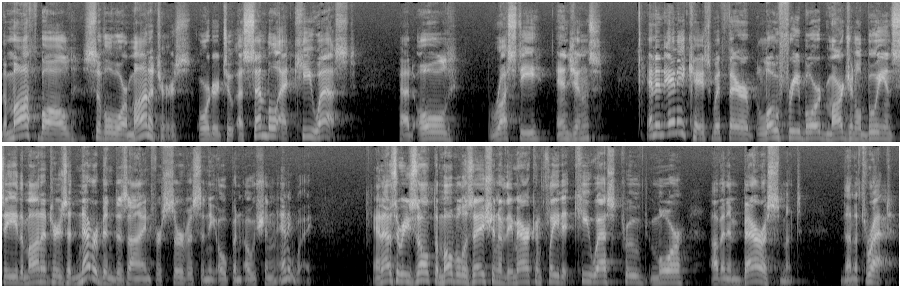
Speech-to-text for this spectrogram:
The mothballed Civil War monitors, ordered to assemble at Key West, had old, rusty engines and in any case, with their low freeboard, marginal buoyancy, the monitors had never been designed for service in the open ocean anyway. And as a result, the mobilization of the American fleet at Key West proved more of an embarrassment than a threat.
